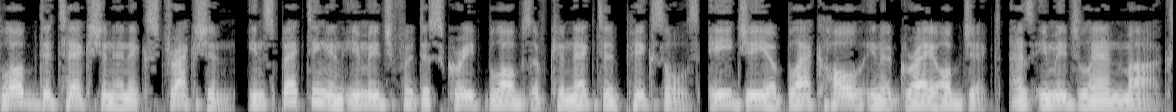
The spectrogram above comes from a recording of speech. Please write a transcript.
Blob detection and extraction, inspecting an image for discrete blobs of connected pixels e.g. a black hole in a gray object as image landmarks.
